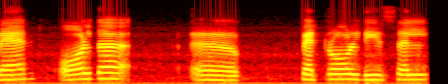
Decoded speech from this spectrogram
banned all the uh, petrol, diesel,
